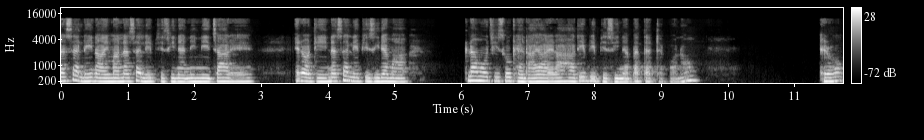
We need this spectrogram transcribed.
24နာရီမှာ24ပစ္စည်းနဲ့နေနေကြတယ်အဲ့တော့ဒီ24ပစ္စည်းထဲမှာလွှမ်းမိုးကြီးစိုးခံထားရတယ်ဒါဟာဒီပစ္စည်းနဲ့ပတ်သက်တယ်ပေါ့နော်အဲ့တော့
